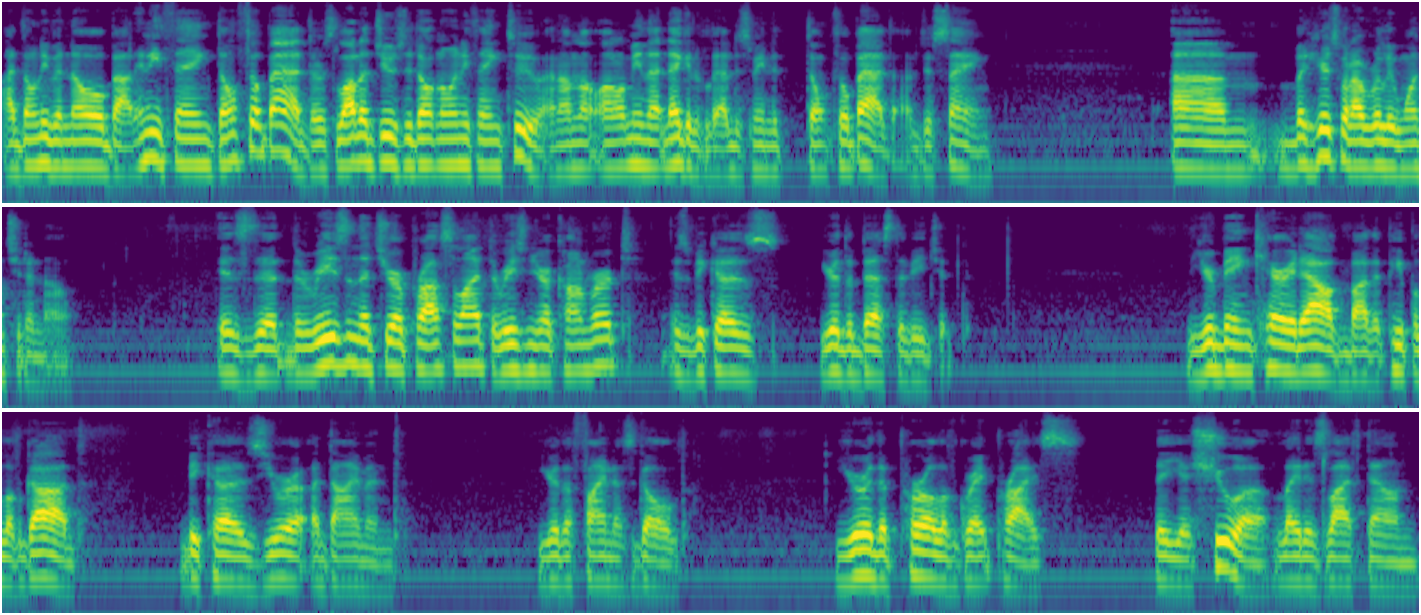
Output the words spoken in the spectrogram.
I don't even know about anything. Don't feel bad. There's a lot of Jews who don't know anything too, and I'm not. I don't mean that negatively. I just mean it, don't feel bad. I'm just saying. Um, but here's what I really want you to know: is that the reason that you're a proselyte, the reason you're a convert, is because you're the best of Egypt. You're being carried out by the people of God because you're a diamond. You're the finest gold. You're the pearl of great price. That Yeshua laid his life down,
